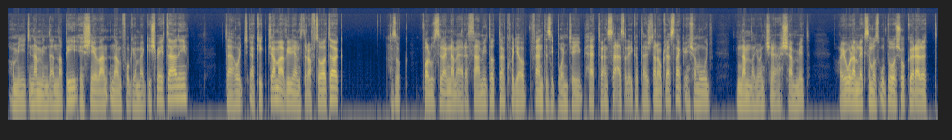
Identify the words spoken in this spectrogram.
ami így nem mindennapi, és nyilván nem fogja megismételni, de hogy akik Jamal Williams draftoltak, azok valószínűleg nem erre számítottak, hogy a fantasy pontjai 70%-a touchdownok lesznek, és amúgy nem nagyon csinál semmit. Ha jól emlékszem, az utolsó kör előtt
